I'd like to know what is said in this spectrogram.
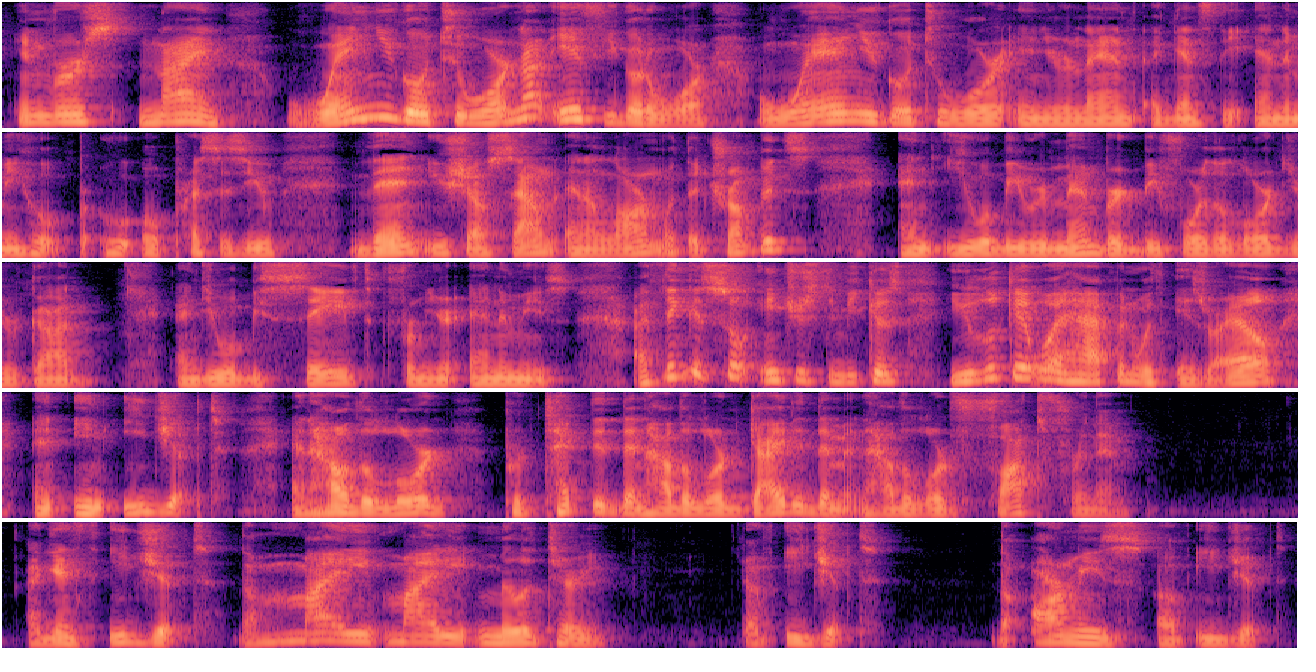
in verse 9 when you go to war, not if you go to war, when you go to war in your land against the enemy who, who oppresses you, then you shall sound an alarm with the trumpets, and you will be remembered before the Lord your God, and you will be saved from your enemies. I think it's so interesting because you look at what happened with Israel and in Egypt, and how the Lord protected them, how the Lord guided them, and how the Lord fought for them against Egypt, the mighty, mighty military of Egypt the armies of Egypt.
